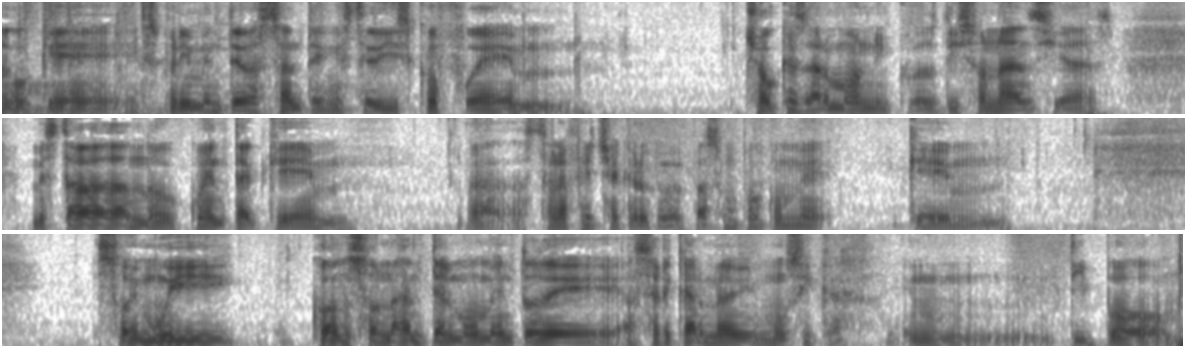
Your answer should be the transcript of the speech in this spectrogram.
Algo que experimenté bastante en este disco fue mm, choques armónicos, disonancias. Me estaba dando cuenta que mm, hasta la fecha creo que me pasa un poco me, que mm, soy muy consonante al momento de acercarme a mi música, en tipo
